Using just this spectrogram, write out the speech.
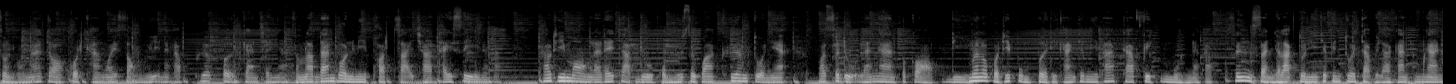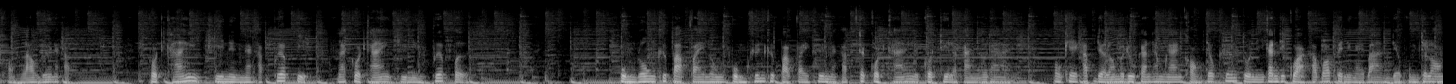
ส่วนของหน้าจอกดค้างไว้ 2 วินะครับ เพื่อเปิดการใช้งานสำหรับด้านบนมีพอร์ตสายชาร์จ Type C นะครับเท่าที่มองและได้จับดูผมรู้สึกว่าเครื่องตัวนี้วัสดุและงานประกอบดี เมื่อเรากดที่ปุ่มเปิดอีกครั้งจะมีภาพกราฟิกหมุนนะครับ ซึ่งสัญลักษณ์ตัวนี้จะเป็นตัวจับเวลาการทำงานของเราด้วยนะครับ กดค้างอีกทีหนึ่งนะครับเพื่อปิด และกดค้างอีกทีหนึ่งเพื่อเปิด ปุ่มลงคือปรับไฟลงปุ่มขึ้นคือปรับไฟขึ้นนะครับ จะกดค้างหรือกดทีละครั้งก็ได้ โอเคครับ เดี๋ยวเรามาดูการทำงานของเจ้าเครื่องตัวนี้กันดีกว่าครับว่าเป็นยังไงบ้าง เดี๋ยวผมจะลอง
